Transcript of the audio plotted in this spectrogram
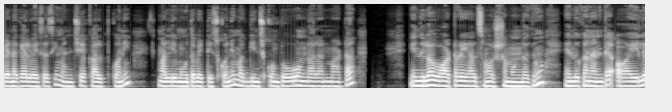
బెండకాయలు వేసేసి మంచిగా కలుపుకొని మళ్ళీ మూత పెట్టేసుకొని మగ్గించుకుంటూ ఉండాలన్నమాట. ఇందులో వాటర్ వేయాల్సిన అవసరం ఉండదు. ఎందుకనంటే ఆయిల్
